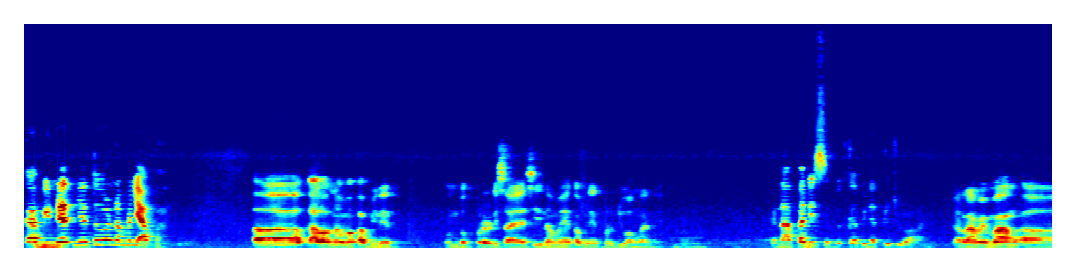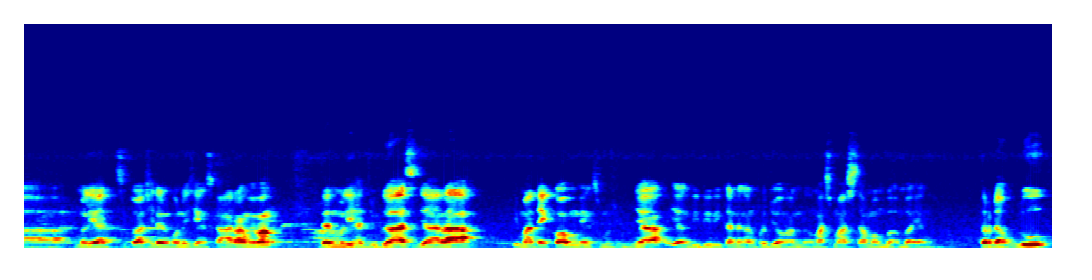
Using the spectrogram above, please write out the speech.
kabinetnya tuh namanya apa? Uh, kalau nama kabinet untuk periode saya sih namanya kabinet perjuangan ya. Kenapa disebut kabinet perjuangan? Karena memang uh, melihat situasi dan kondisi yang sekarang memang dan melihat juga sejarah Himatekom yang sebelumnya yang didirikan dengan perjuangan mas-mas sama mbak-mbak yang terdahulu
